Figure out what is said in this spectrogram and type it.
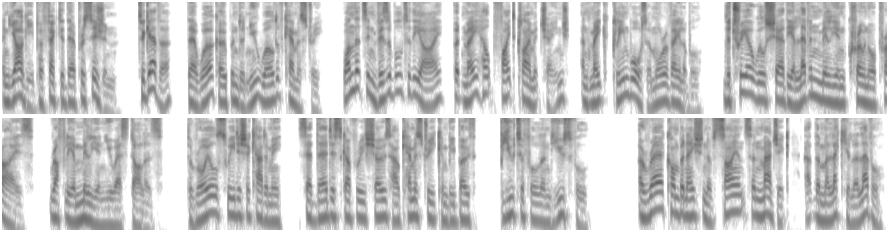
and Yaghi perfected their precision. Together, their work opened a new world of chemistry, one that's invisible to the eye but may help fight climate change and make clean water more available. The trio will share the 11 million Kronor Prize, roughly a million US dollars. The Royal Swedish Academy said their discovery shows how chemistry can be both beautiful and useful, a rare combination of science and magic at the molecular level.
